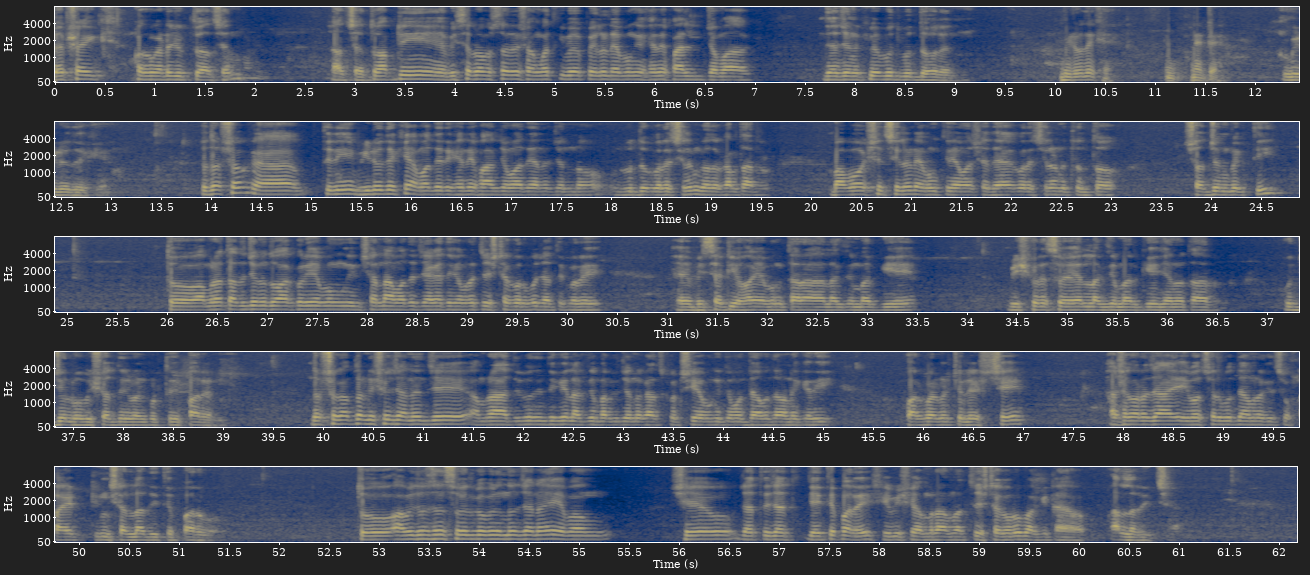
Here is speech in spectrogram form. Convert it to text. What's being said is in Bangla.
ব্যবসায়িক কর্মকাণ্ডে যুক্ত আছেন। আচ্ছা তো আপনি ভিসা প্রফেসরের সংবাদ কীভাবে পেলেন এবং এখানে ফাইল জমা দেওয়ার জন্য কীভাবে উদ্বুদ্ধ হলেন? ভিডিও দেখে নেটে। ভিডিও দেখে। তো দর্শক তিনি ভিডিও দেখে আমাদের এখানে ফাইল জমা দেওয়ার জন্য উদ্বুদ্ধ করেছিলেন। গতকাল তার বাবাও এসেছিলেন এবং তিনি আমার সাথে দেখা করেছিলেন। অত্যন্ত সজ্জন ব্যক্তি। তো আমরা তাদের জন্য দোয়া করি এবং ইনশাল্লাহ আমাদের জায়গা থেকে আমরা চেষ্টা করব যাতে করে ভিসাটি হয় এবং তারা লাক্সেমবার্গ গিয়ে, বিশেষ করে সোহেল লাক্সেমবার্গ গিয়ে যেন তার উজ্জ্বল ভবিষ্যৎ নির্মাণ করতে পারেন। দর্শক, আপনারা নিশ্চয়ই জানেন যে আমরা দীর্ঘদিন থেকে লাক্সেমবার্গের জন্য কাজ করছি এবং ইতিমধ্যে আমাদের অনেকেরই ওয়ার্ক পারমিট চলে এসছে। আশা করা যায় এই বছরের মধ্যে আমরা কিছু ফ্লাইট ইনশাল্লাহ দিতে পারব। তো আবিদ হোসেন সোহেলকে অভিনন্দন জানাই এবং সেও যাতে যাইতে পারে সে বিষয়ে আমরা আমরা চেষ্টা করব, বাকিটা আল্লাহর ইচ্ছা।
